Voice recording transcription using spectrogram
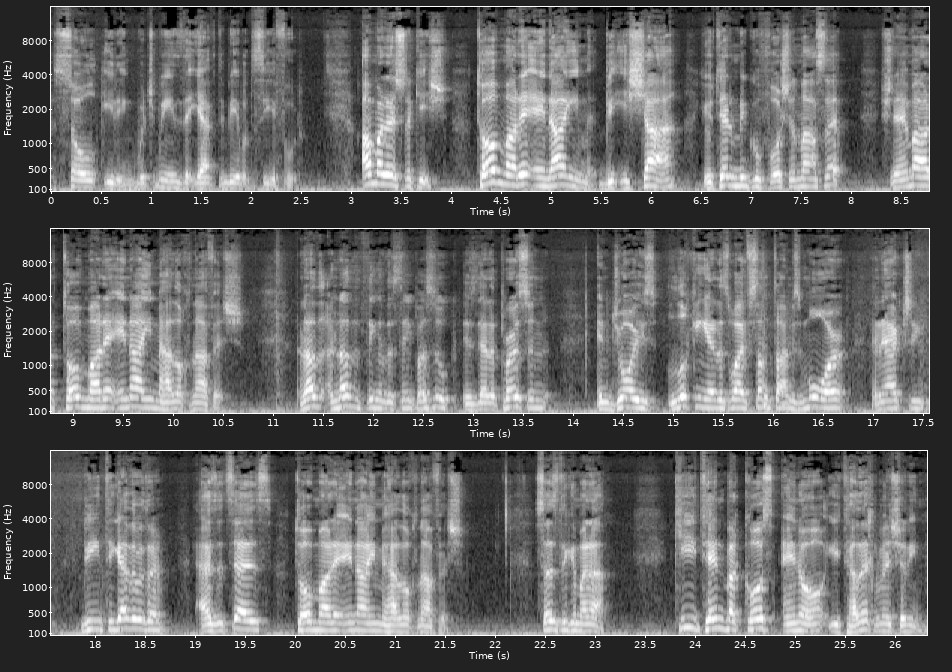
soul eating, which means that you have to be able to see your food. Amar Resh Lakish, Tov mare enayim biisha yoter migufo shel maaseh. Shneimar Tov mare enayim mehalach nafesh. Another another thing of the same pasuk is that a person enjoys looking at his wife sometimes more than actually being together with her, as it says, "Tov mare enayim mehaloch nafesh." Says the Gemara, "Ki ten bakos eno yitalech mesharim."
